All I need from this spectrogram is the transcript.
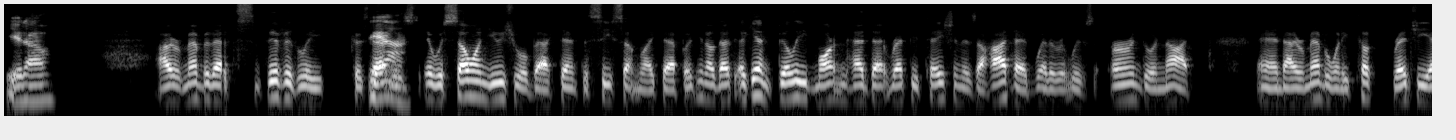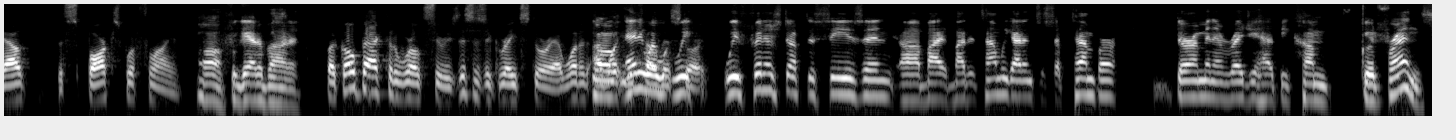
You know. I remember that vividly because that Yeah. was it was so unusual back then to see something like that. But you know that again, Billy Martin had that reputation as a hothead, whether it was earned or not. And I remember when he took Reggie out, the sparks were flying. Oh, forget about it. But go back to the World Series. This is a great story. I wanted. I So want anyway, tell this we story. we finished up the season. Uh, by by the time we got into September, Thurman and Reggie had become good friends.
